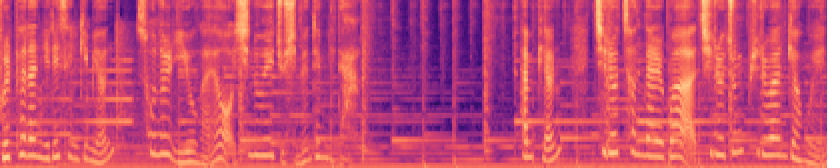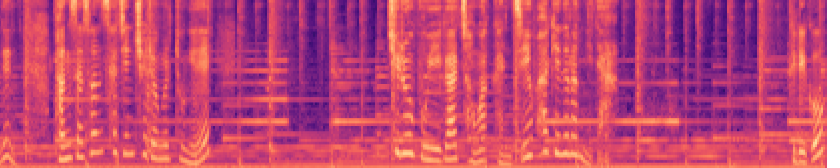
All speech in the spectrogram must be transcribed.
불편한 일이 생기면 손을 이용하여 신호해 주시면 됩니다. 한편 치료 첫날과 치료 중 필요한 경우에는 방사선 사진 촬영을 통해 치료 부위가 정확한지 확인을 합니다. 그리고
